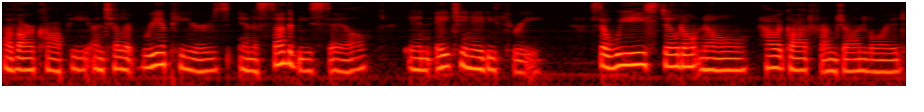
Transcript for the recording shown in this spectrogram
of our copy until it reappears in a Sotheby's sale in 1883. So we still don't know how it got from John Lloyd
